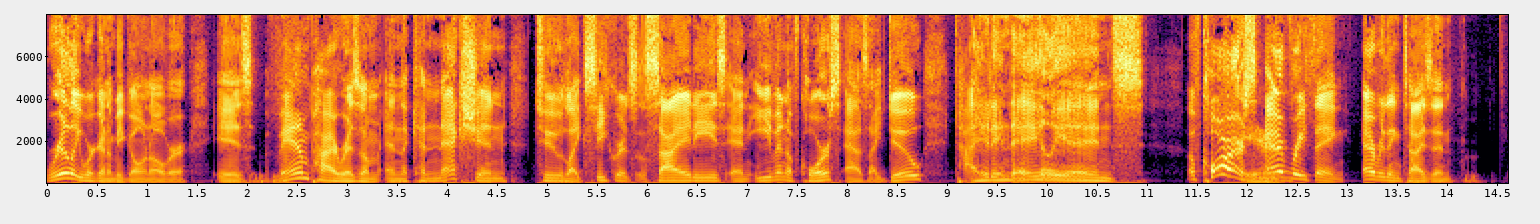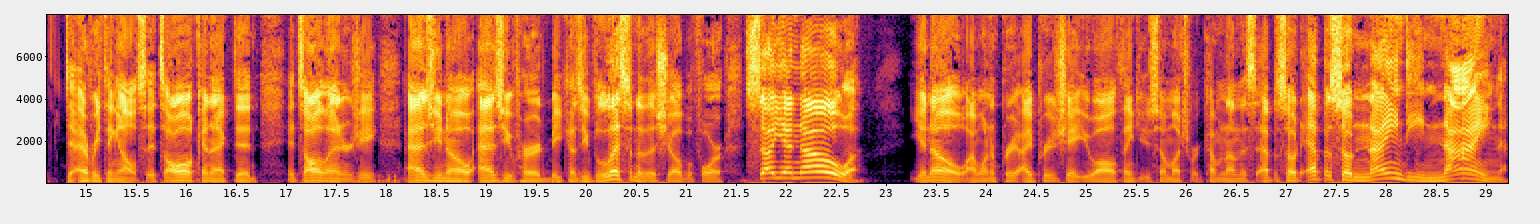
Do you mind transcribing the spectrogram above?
really we're gonna be going over is vampirism and the connection to like secret societies, and even, of course, as I do, tie it into aliens. Of course, Yeah. everything, everything ties in to everything else. It's all connected. It's all energy, as you know, as you've heard, because you've listened to the show before. So you know, you know. I want to. Pre- I appreciate you all. Thank you so much for coming on this episode, episode 99,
